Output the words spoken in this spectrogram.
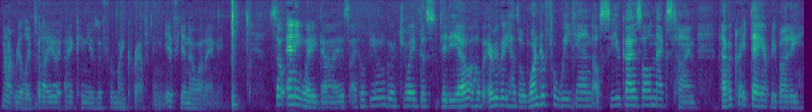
Not really, but I, I can use it for my crafting, if you know what I mean. So anyway, guys, I hope you enjoyed this video. I hope everybody has a wonderful weekend. I'll see you guys all next time. Have a great day, everybody.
